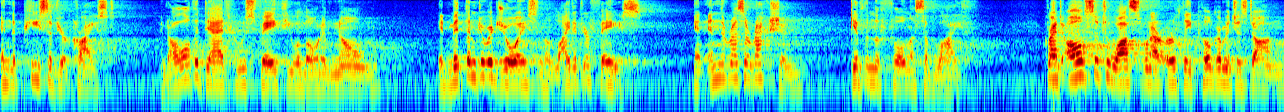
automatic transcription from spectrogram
in the peace of your Christ, and all the dead whose faith you alone have known. Admit them to rejoice in the light of your face, and in the resurrection, give them the fullness of life. Grant also to us, when our earthly pilgrimage is done,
